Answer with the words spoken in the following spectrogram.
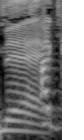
next.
